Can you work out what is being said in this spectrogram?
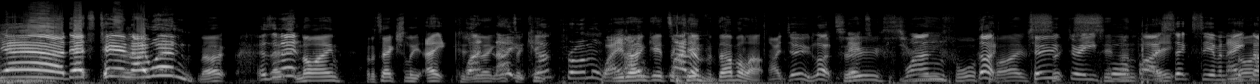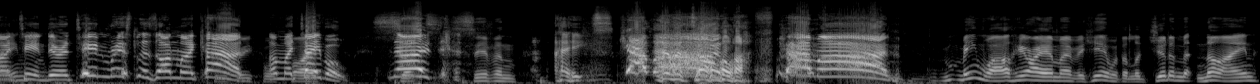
Yeah, that's ten. I win. No. Isn't it? Nine, but it's actually eight because you don't no, get to you keep. can't throw them away. You don't get to keep 'em. a double up. I do. Look, Two, that's three, one, four, look, five, two, six, three, four, seven, five, eight, six, seven, eight, nine, nine. ten. There are ten wrestlers on my card, three, four, on my five, table. No, Six, seven, eight, come and a double on, up. come on. Meanwhile, here I am over here with a legitimate nine,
